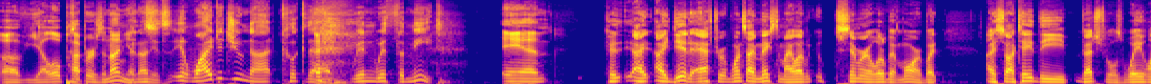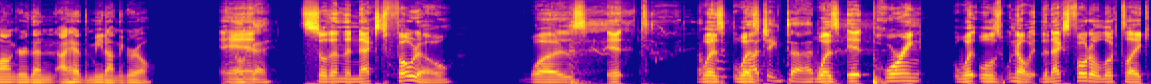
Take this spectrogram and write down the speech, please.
of yellow peppers and onions. and onions. Yeah, why did you not cook that in with the meat? And Cause I, I did after once I mixed them, I let it simmer a little bit more, but I sauteed the vegetables way longer than I had the meat on the grill. And Okay. so then the next photo was it was was was it pouring what was no the next photo looked like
